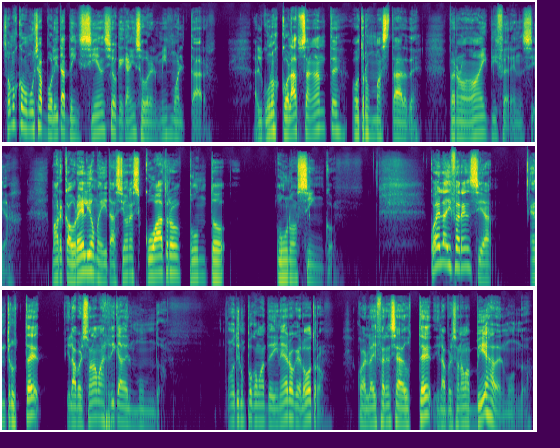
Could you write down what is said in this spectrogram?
Somos como muchas bolitas de incienso que caen sobre el mismo altar. Algunos colapsan antes, otros más tarde, pero no hay diferencia. Marco Aurelio, Meditaciones 4.15. ¿Cuál es la diferencia entre usted y la persona más rica del mundo? Uno tiene un poco más de dinero que el otro. ¿Cuál es la diferencia de usted y la persona más vieja del mundo?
